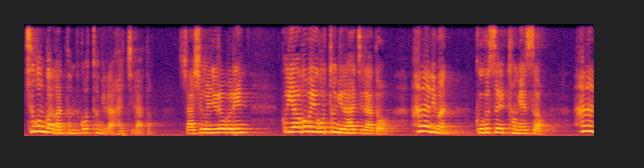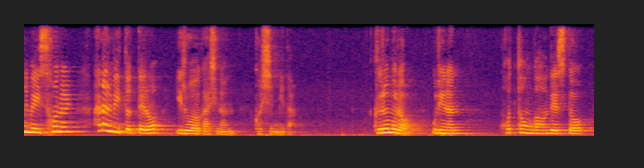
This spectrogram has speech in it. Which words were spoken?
죽음과 같은 고통이라 할지라도 자식을 잃어버린 그 야곱의 고통이라 할지라도 하나님은 그것을 통해서 하나님의 선을 하나님의 뜻대로 이루어 가시는 것입니다. 그러므로 우리는 고통 가운데서도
